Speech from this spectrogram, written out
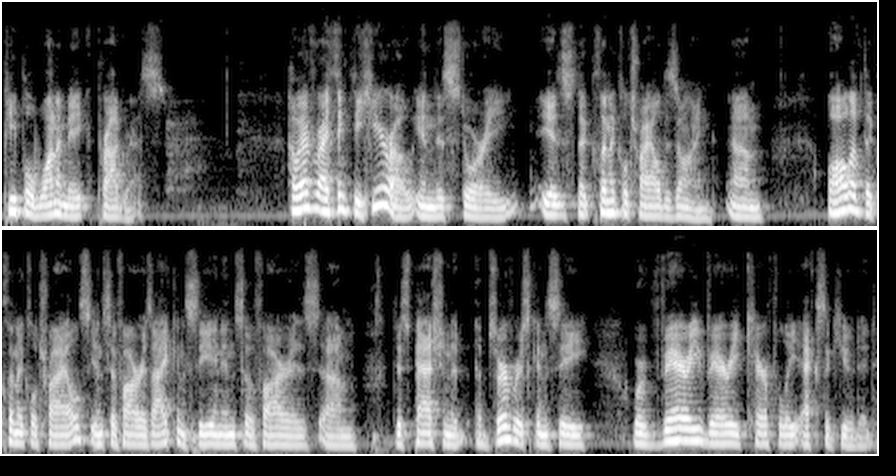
People want to make progress. However, I think the hero in this story is the clinical trial design. Um, all of the clinical trials, insofar as I can see and insofar as um, dispassionate observers can see, were very, very carefully executed.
